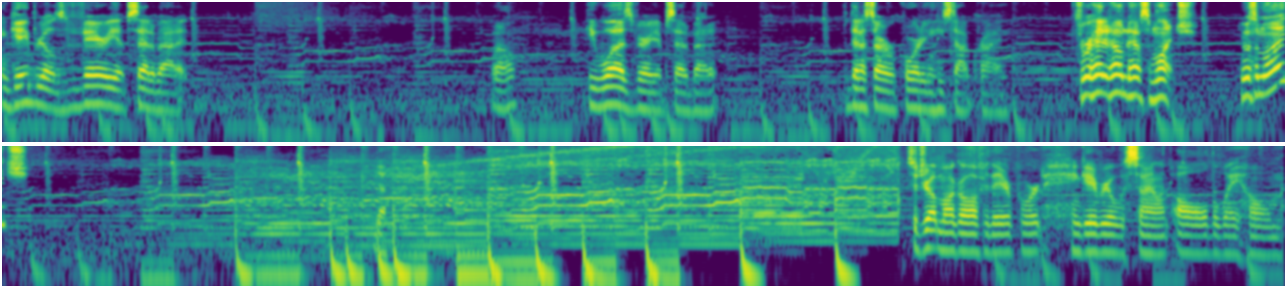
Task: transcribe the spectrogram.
and Gabriel is very upset about it. Well, he was very upset about it. But then I started recording and he stopped crying. So we're headed home to have some lunch. You want some lunch? Nothing. So dropped Mogul off at the airport and Gabriel was silent all the way home.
